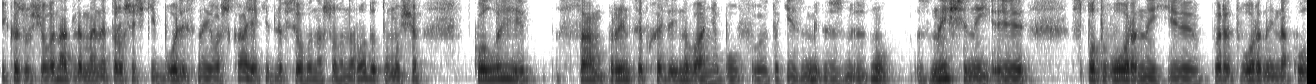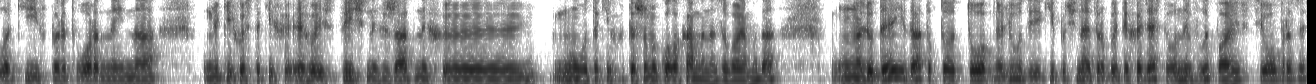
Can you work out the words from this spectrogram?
і кажу, що вона для мене трошечки болісна і важка, як і для всього нашого народу, тому що коли сам принцип хазяйнування був е, такий ну, знищений, е, спотворений, е, перетворений на кулаків, перетворений на якихось таких егоїстичних, жадних, е, ну, от таких, те, що ми кулаками називаємо, да? людей, да? тобто то люди, які починають робити хазяйство, вони влипають в ці образи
